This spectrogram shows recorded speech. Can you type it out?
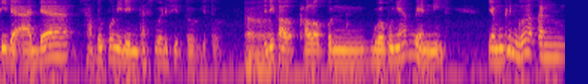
tidak ada satupun identitas gue di situ gitu. Heeh. Jadi kalau kalaupun gue punya band nih, ya mungkin gue akan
